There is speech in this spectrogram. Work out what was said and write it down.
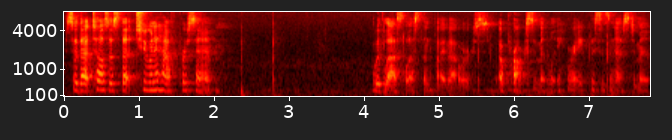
So that tells us that 2.5% would last less than 5 hours, approximately, right? This is an estimate.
